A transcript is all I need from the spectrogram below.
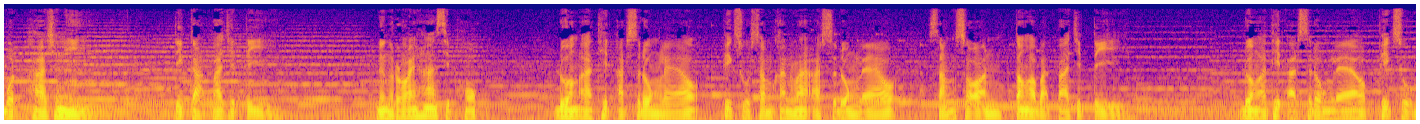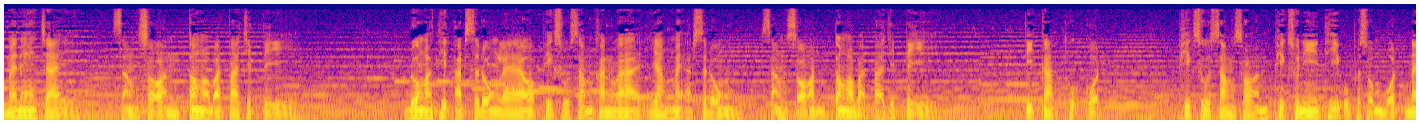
บทภาชณี ติกะปาจิตตี156 ดวงอาทิตย์อัสดงแล้ว ภิกษุสำคัญว่าอัสดงแล้ว สั่งสอนต้องอบัติปาจิตตี ดวงอาทิตย์อัสดงแล้ว ภิกษุไม่แน่ใจ สั่งสอนต้องอบัติปาจิตตี ดวงอาทิตย์อัสดงแล้ว ภิกษุสำคัญว่ายังไม่อัสดง สั่งสอนต้องอบัติปาจิตตี ติกะทุกกฎ ภิกษุสั่งสอนภิกษุณีที่อุปสมบทใน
